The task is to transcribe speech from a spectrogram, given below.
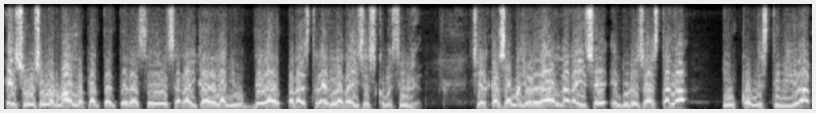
En su uso normal, la planta entera se desarraiga del año de edad para extraer las raíces comestibles. Si alcanza mayor edad, la raíz se endurece hasta la incomestibilidad.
